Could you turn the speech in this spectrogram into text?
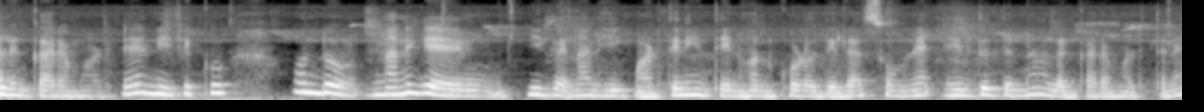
ಅಲಂಕಾರ ಮಾಡಿದೆ. ನಿಜಕ್ಕೂ ಒಂದು ನನಗೆ ಈಗ ನಾನು ಹೀಗೆ ಮಾಡ್ತೀನಿ ಅಂತೇನು ಅಂದ್ಕೊಳ್ಳೋದಿಲ್ಲ ಸುಮ್ಮನೆ ಇದ್ದದ್ದನ್ನು ಅಲಂಕಾರ ಮಾಡ್ತೇನೆ.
